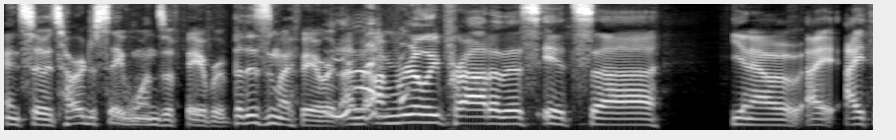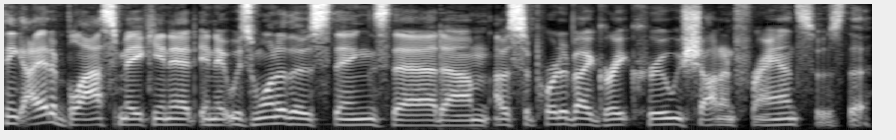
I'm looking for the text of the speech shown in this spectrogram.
and so it's hard to say one's a favorite, but this is my favorite. I'm, I'm really proud of this. It's, uh, you know, I, I think I had a blast making it, and it was one of those things that um, I was supported by a great crew. We shot in France. It was the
